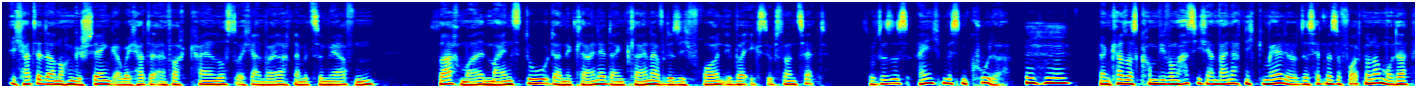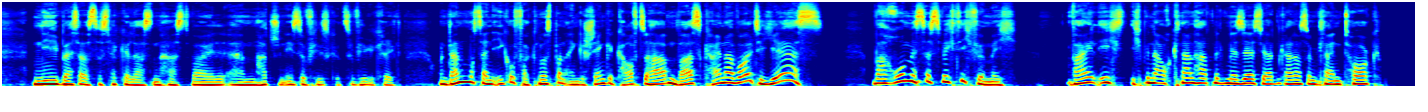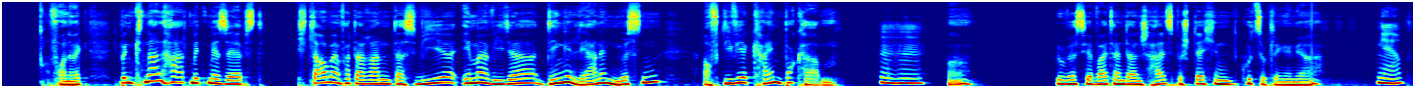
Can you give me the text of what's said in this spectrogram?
ich hatte da noch ein Geschenk, aber ich hatte einfach keine Lust, euch an Weihnachten damit zu nerven. Sag mal, meinst du, deine Kleine, dein Kleiner würde sich freuen über XYZ? So, das ist eigentlich ein bisschen cooler. Mhm. Dann kann sowas kommen wie, warum hast du dich an Weihnachten nicht gemeldet? Oder das hätten wir sofort genommen. Oder nee, besser, dass du es weggelassen hast, weil ähm, hat schon eh so viel, zu viel gekriegt. Und dann muss dein Ego verknuspern, ein Geschenk gekauft zu haben, was keiner wollte. Yes! Warum ist das wichtig für mich? Weil ich, ich bin auch knallhart mit mir selbst. Wir hatten gerade noch so einen kleinen Talk vorneweg. Ich bin knallhart mit mir selbst. Ich glaube einfach daran, dass wir immer wieder Dinge lernen müssen, auf die wir keinen Bock haben. Mhm. Ja. Du wirst ja weiter in deinen Hals bestechen, gut zu klingen, ja? Ja.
